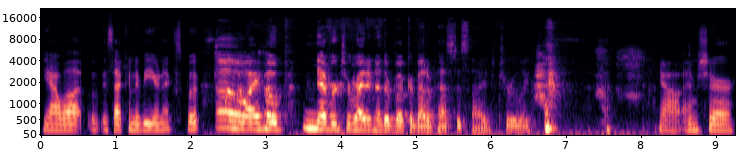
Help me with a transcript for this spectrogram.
Yeah, well, is that going to be your next book? Oh, I hope never to write another book about a pesticide, truly. yeah, I'm sure.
